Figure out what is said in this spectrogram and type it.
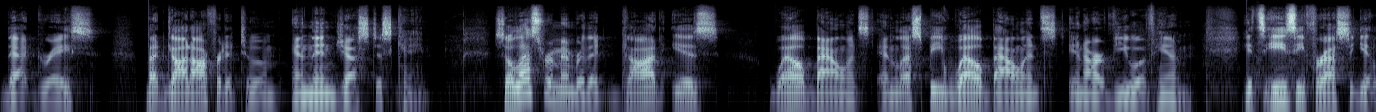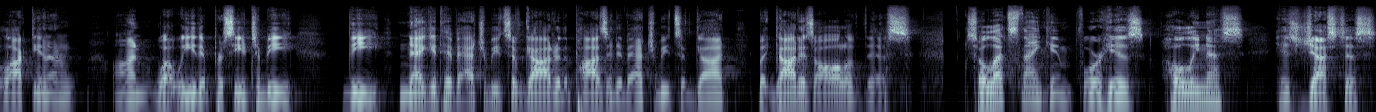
that grace, but God offered it to them, and then justice came. So let's remember that God is well balanced, and let's be well balanced in our view of Him. It's easy for us to get locked in on, on what we either perceive to be the negative attributes of God or the positive attributes of God, but God is all of this. So let's thank Him for His holiness, His justice,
